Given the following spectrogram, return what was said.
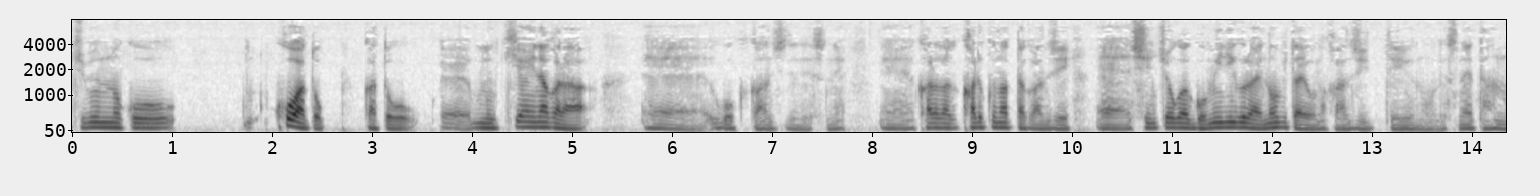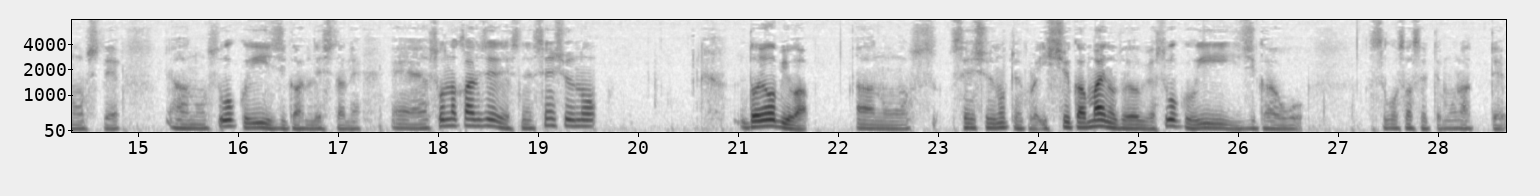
自分のこう、コアとかと、えー、向き合いながら、えー、動く感じでですね、えー、体が軽くなった感じ、えー、身長が5ミリぐらい伸びたような感じっていうのをですね、堪能して、あの、すごくいい時間でしたね。えそんな感じでですね、先週の土曜日は、あの、先週のというか、これ1週間前の土曜日はすごくいい時間を過ごさせてもらって、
